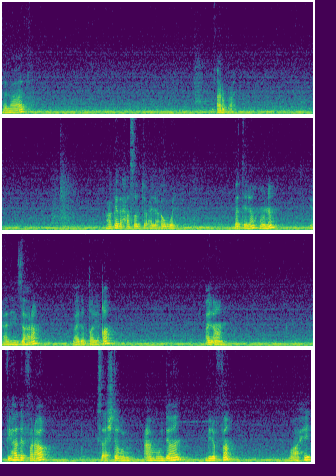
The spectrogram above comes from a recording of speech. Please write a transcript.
ثلاث. أربعة. وهكذا حصلت على أول بتلة هنا في هذه الزهرة بهذه الطريقة. الآن. في هذا الفراغ سأشتغل عمودان بلفة واحد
